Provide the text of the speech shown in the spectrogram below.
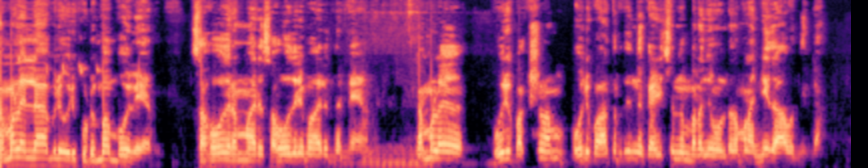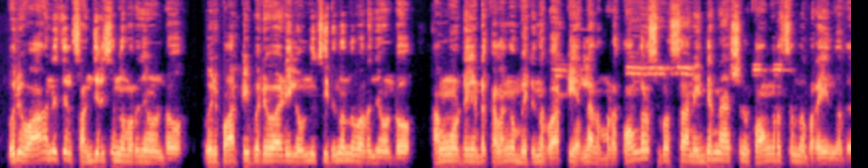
നമ്മളെല്ലാവരും ഒരു കുടുംബം പോലെയാണ്. സഹോദരന്മാരും സഹോദരിമാരും തന്നെയാണ്. നമ്മൾ ഒരു ഭക്ഷണം ഒരു പാത്രത്തിൽ നിന്ന് കഴിച്ചെന്നും പറഞ്ഞുകൊണ്ട് നമ്മൾ അന്യതാവുന്നില്ല. ഒരു വാഹനത്തിൽ സഞ്ചരിച്ചെന്ന് പറഞ്ഞുകൊണ്ടോ ഒരു പാർട്ടി പരിപാടിയിൽ ഒന്നിച്ചിരുന്നെന്ന് പറഞ്ഞുകൊണ്ടോ അങ്ങോട്ടും ഇങ്ങോട്ടും കളങ്കം വരുന്ന പാർട്ടിയല്ല നമ്മുടെ കോൺഗ്രസ് പ്രസ്ഥാനം ഇന്റർനാഷണൽ കോൺഗ്രസ് എന്ന് പറയുന്നത്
